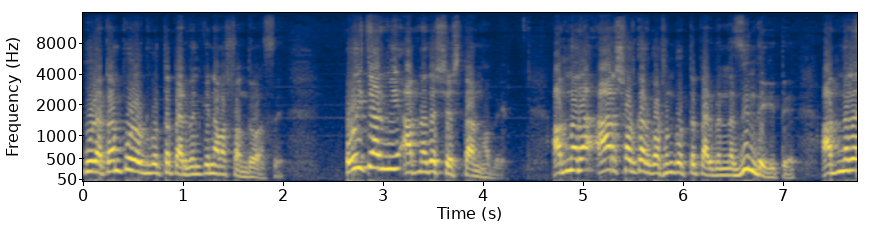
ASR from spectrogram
পুরা টার্ম পূরণ করতে পারবেন কিনা আমার সন্দেহ আছে। ওই টার্মই আপনাদের শেষ টার্ম হবে। আপনারা আর সরকার গঠন করতে পারবেন না জিন্দগিতে। আপনারা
